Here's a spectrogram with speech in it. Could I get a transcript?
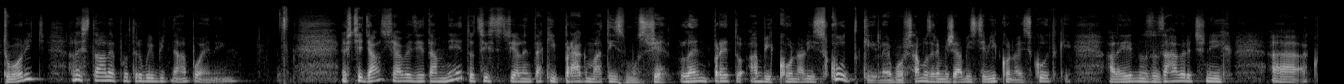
tvoriť, ale stále potrebuje byť napojeným. Ešte ďalšia vec je tam, nie je to cítiť len taký pragmatizmus, že len preto, aby konali skutky, lebo samozrejme, že aby ste vykonali skutky, ale jedno zo záverečných uh, ako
